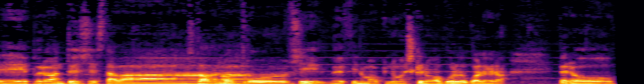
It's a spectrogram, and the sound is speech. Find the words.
Eh, pero antes estaba. Estaban otros Sí, y- es decir, no, es que no me acuerdo cuál era. Pero.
